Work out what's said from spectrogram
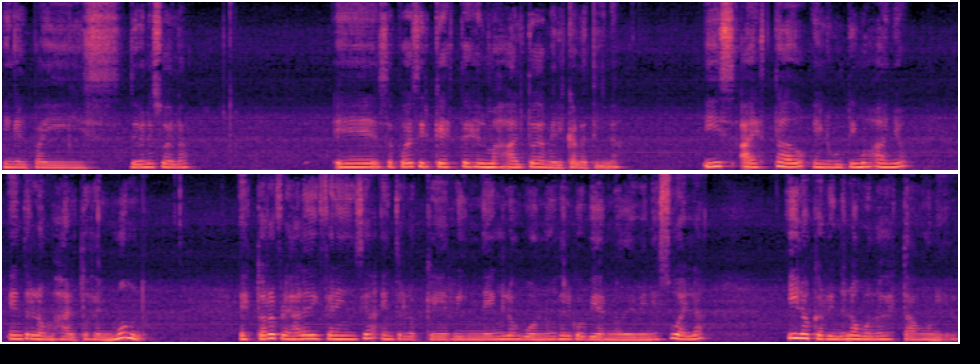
en el país de Venezuela, eh, se puede decir que este es el más alto de América Latina y ha estado en los últimos años entre los más altos del mundo. Esto refleja la diferencia entre lo que rinden los bonos del gobierno de Venezuela y lo que rinden los bonos de Estados Unidos.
